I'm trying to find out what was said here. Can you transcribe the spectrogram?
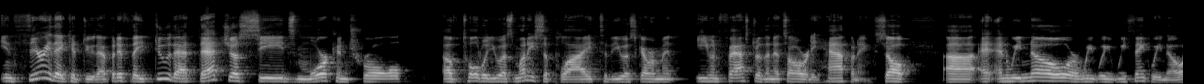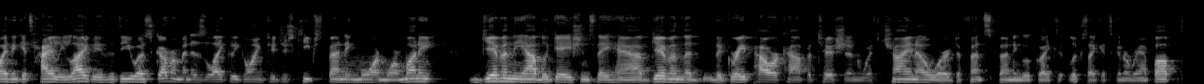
in theory, they could do that. But if they do that, that just cedes more control of total U.S. money supply to the U.S. government even faster than it's already happening. So, uh, and, and, we know, or we, we, we think we know, I think it's highly likely that the U.S. government is likely going to just keep spending more and more money, given the obligations they have, given the, the great power competition with China, where defense spending look like it looks like it's going to ramp up,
